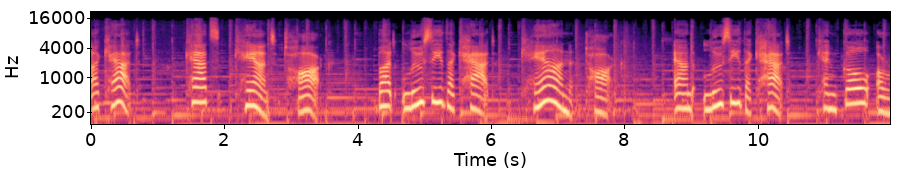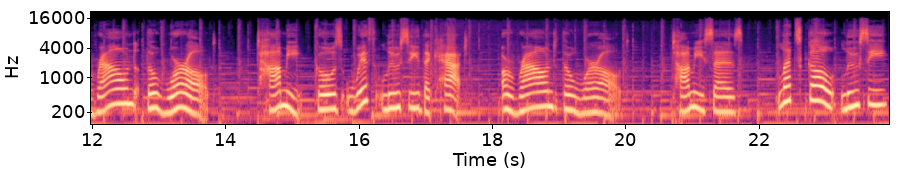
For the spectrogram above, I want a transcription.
a cat. Cats can't talk. But Lucy the cat can talk. And Lucy the cat can go around the world. Tommy goes with Lucy the cat around the world. Tommy says, Let's go, Lucy.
